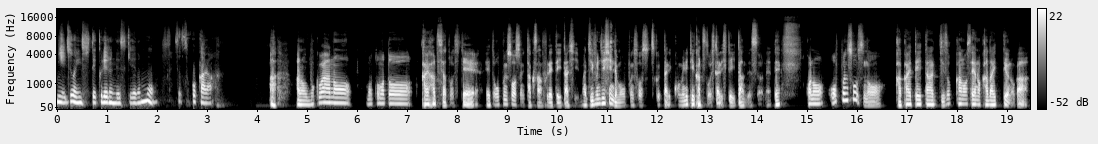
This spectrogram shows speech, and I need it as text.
にジョインしてくれるんですけれども、そこから。あ、あの、僕はあの、もともと開発者として、えっ、ー、と、オープンソースにたくさん触れていたし、まあ、自分自身でもオープンソース作ったり、コミュニティ活動したりしていたんですよね。で、このオープンソースの抱えていた持続可能性の課題っていうのが、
